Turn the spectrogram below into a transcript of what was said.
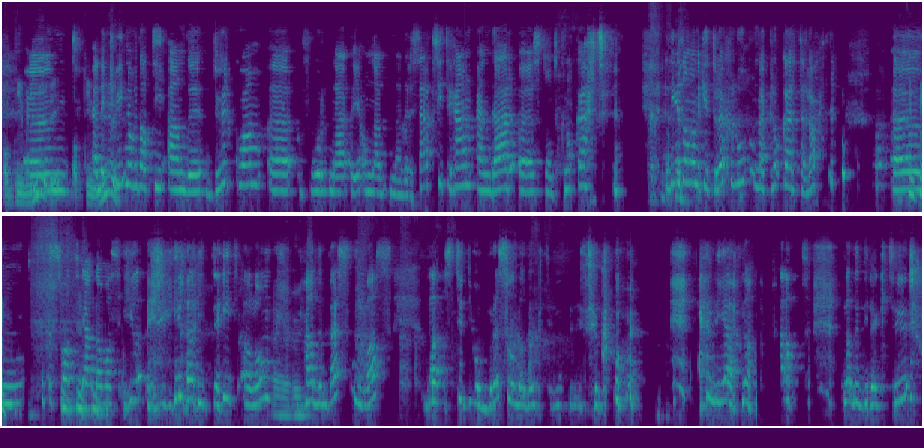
Op die muur. Ehm, Op die En ik weet nog dat hij aan de deur kwam eh, voor naar, ja, om naar, naar de receptie te gaan. En daar eh, stond Knokkaart die is dan nog een keer teruggelopen met klokkaart erachter. Um, dus wat, ja, dat was hilariteit alom. maar de beste was dat Studio Brussel dat ook te weten is gekomen. En die hebben dan gebeld naar de directeur.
